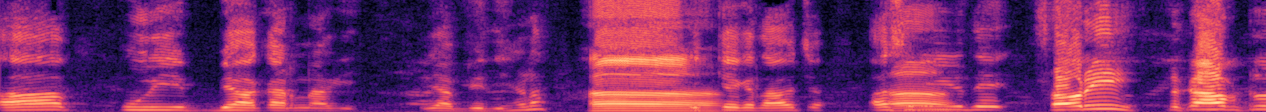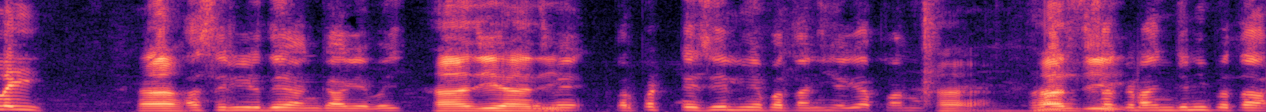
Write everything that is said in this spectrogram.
ਆ ਪੂਰੀ ਵਿਆਕਰਨ ਆ ਗਈ ਪੰਜਾਬੀ ਦੀ ਹਨਾ? ਹਾਂ। ਇੱਕੇ ਕਿਤਾਬ ਚ। ਆ ਸਰੀਰ ਦੇ ਸੌਰੀ ਰੁਕਾਵਟ ਲਈ। ਹਾਂ। ਆ ਸਰੀਰ ਦੇ ਅੰਗ ਆ ਗਏ ਬਾਈ। ਹਾਂਜੀ ਹਾਂਜੀ। ਪਰ ਪੱਟੇ ਸਹੇਲੀਆਂ ਪਤਾ ਨਹੀਂ ਹੈਗਾ ਆਪਾਂ ਨੂੰ। ਹਾਂਜੀ। ਸਕੜੰਜ ਨਹੀਂ ਪਤਾ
